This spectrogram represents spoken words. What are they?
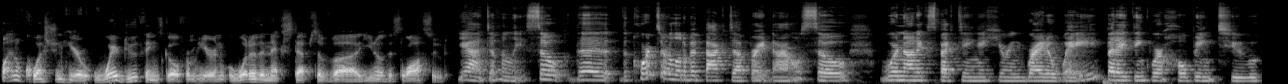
Final question here: Where do things go from here, and what are the next steps of uh, you know this lawsuit? Yeah, definitely. So the the courts are a little bit backed up right now, so we're not expecting a hearing right away. But I think we're hoping to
